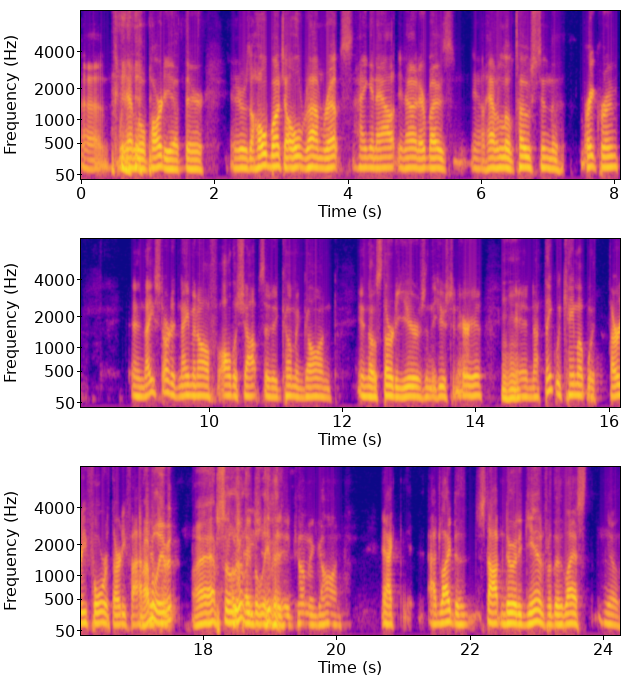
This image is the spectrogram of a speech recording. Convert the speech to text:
uh, we had a little party up there, and there was a whole bunch of old time reps hanging out. You know, and everybody was you know having a little toast in the break room, and they started naming off all the shops that had come and gone in those 30 years in the Houston area. Mm-hmm. And I think we came up with 34 or 35. I believe it I absolutely believe that it. had come and gone. Yeah, I, I'd like to stop and do it again for the last you know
